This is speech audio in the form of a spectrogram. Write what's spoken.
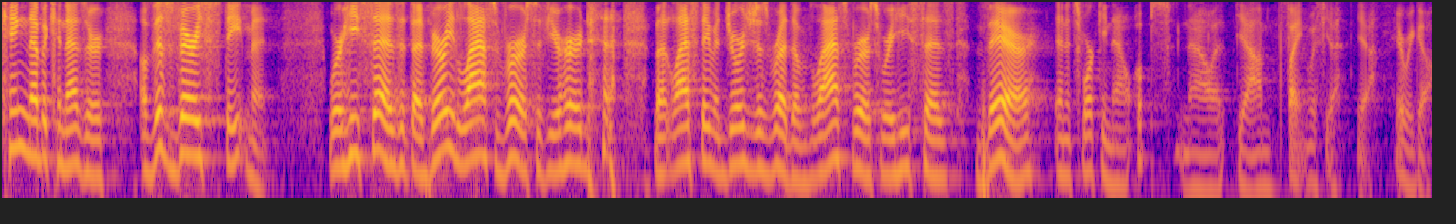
King Nebuchadnezzar of this very statement, where he says at that very last verse, if you heard that last statement George just read, the last verse where he says, There, and it's working now. Oops, now, yeah, I'm fighting with you. Yeah, here we go.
